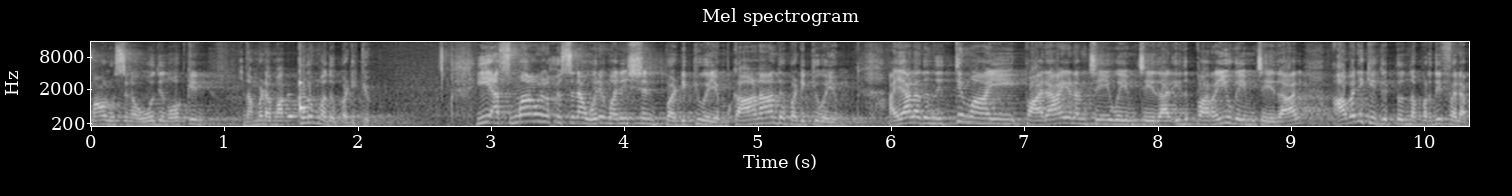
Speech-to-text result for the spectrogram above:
അസ്മാഉൽ ഹുസ്ന ഓതി നോക്കി നമ്മുടെ മക്കളും അത് പഠിക്കും. ഈ അസ്മാഉൽ ഹുസ്ന ഒരു മനുഷ്യൻ പഠിക്കുകയും കാണാതെ പഠിക്കുകയും അയാൾ അത് നിത്യമായി പാരായണം ചെയ്യുകയും ചെയ്താൽ ഇത് പറയുകയും ചെയ്താൽ അവനിക്ക് കിട്ടുന്ന പ്രതിഫലം.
